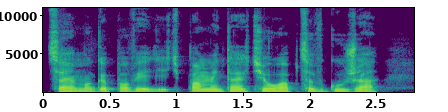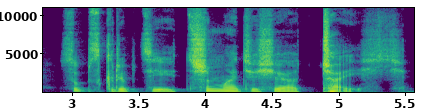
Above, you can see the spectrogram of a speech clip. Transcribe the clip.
Co ja mogę powiedzieć? Pamiętajcie o łapce w górze, subskrypcji. Trzymajcie się, cześć!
